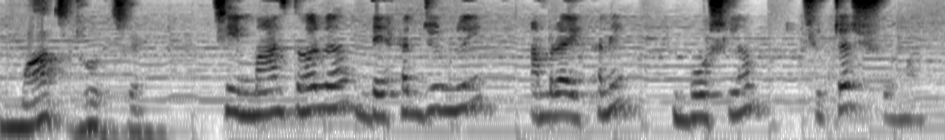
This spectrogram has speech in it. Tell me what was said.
মাছ ধরছে। সেই মাছ ধরা দেখার জন্যই আমরা এখানে বসলাম কিছুটা সময়।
